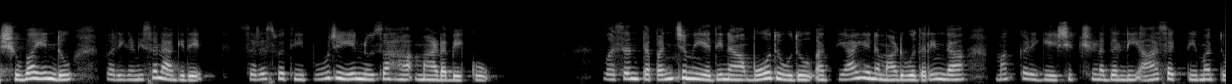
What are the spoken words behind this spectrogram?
ಶುಭ ಎಂದು ಪರಿಗಣಿಸಲಾಗಿದೆ. ಸರಸ್ವತಿ ಪೂಜೆಯನ್ನು ಸಹ ಮಾಡಬೇಕು. ವಸಂತ ಪಂಚಮಿಯ ದಿನ ಓದುವುದು, ಅಧ್ಯಯನ ಮಾಡುವುದರಿಂದ ಮಕ್ಕಳಿಗೆ ಶಿಕ್ಷಣದಲ್ಲಿ ಆಸಕ್ತಿ ಮತ್ತು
